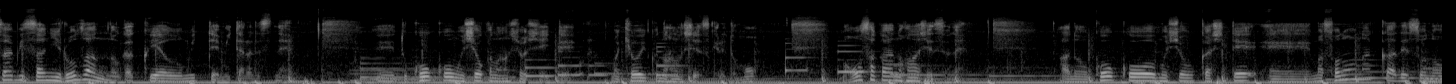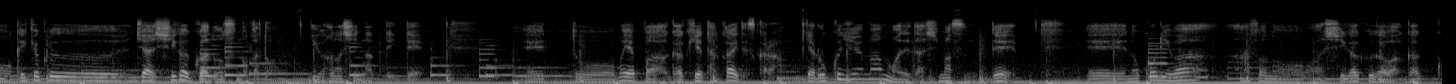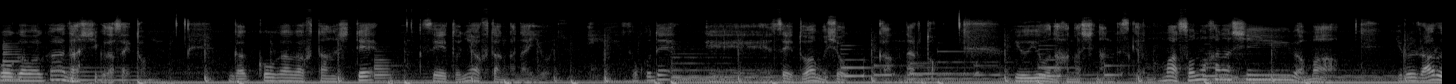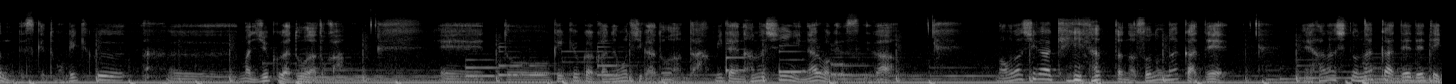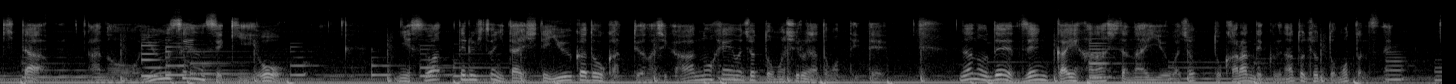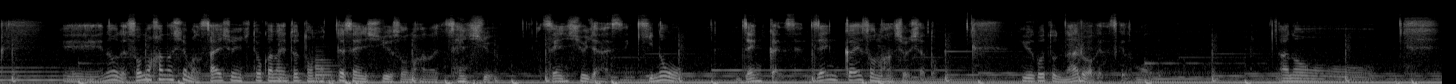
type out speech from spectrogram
久々にロザンの楽屋を見てみたらですね、えーと、高校無償化の話をしていて、まあ、教育の話ですけれども、まあ、大阪の話ですよね。あの高校を無償化して、えー、まあ、その中でその結局じゃあ私学はどうするのかという話になっていてえっ、と、まあ、やっぱ学費は高いですからじゃあ60万まで出しますんで、えー、残りはその私学側学校側が出してくださいと。学校側が負担して生徒には負担がないように。そこで、えー、生徒は無償化になると。いうような話なんですけども。まあその話はまあいろいろあるんですけども。結局、まあ、塾がどうだとか。えー、っと結局は金持ちがどうなんだ。みたいな話になるわけですが、まあ、私が気になったのはその中で話の中で出てきたあの優先席をに座ってる人に対して言うかどうかっていう話があの辺はちょっと面白いなと思っていてなので前回話した内容がちょっと絡んでくるなとちょっと思ったんですね、えー、なのでその話をまず最初にしとかないとと思って先週その話先週先週じゃないですね。昨日前回ですね。前回その話をしたということになるわけですけどもあの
